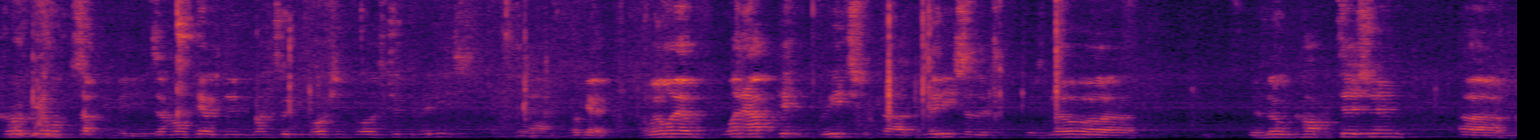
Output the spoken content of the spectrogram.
curriculum subcommittee. Is everyone okay with doing one sweeping motion for those two committees? Yeah. Okay, and we only have one applicant for each uh, committee, so there's, there's no, uh, there's no competition. Um,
